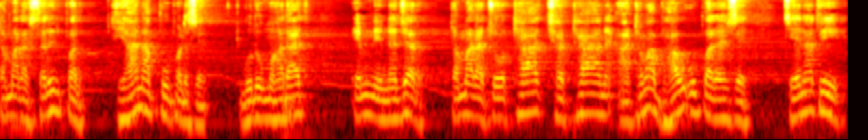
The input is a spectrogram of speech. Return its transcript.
તમારા શરીર પર ધ્યાન આપવું પડશે. ગુરુ મહારાજ, એમની નજર તમારા ચોથા, છઠ્ઠા અને આઠમા ભાવ ઉપર રહેશે, જેનાથી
